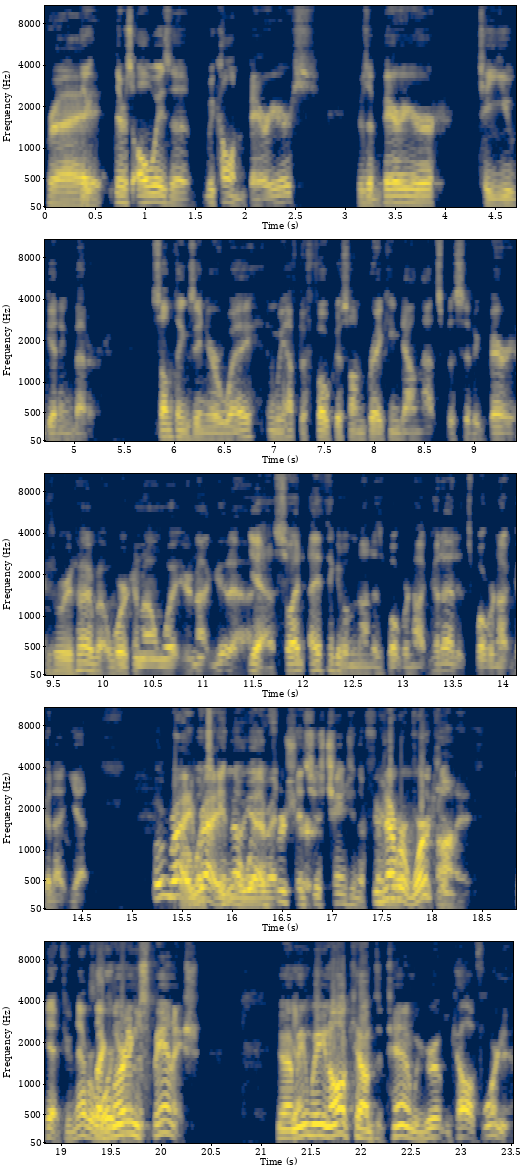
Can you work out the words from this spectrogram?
Right. Like, there's always a we call them barriers. There's a barrier to you getting better. Something's in your way, and we have to focus on breaking down that specific barrier. So we're talking about working on what you're not good at. Yeah. So I, I think of them not as what we're not good at; it's what we're not good at yet. Well, right, right. No, yeah, way, for sure. It's just changing the. framework. You've never worked on it. Yeah, if you've never it's like learning Spanish. You know, I mean, we can all count to ten. We grew up in California.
